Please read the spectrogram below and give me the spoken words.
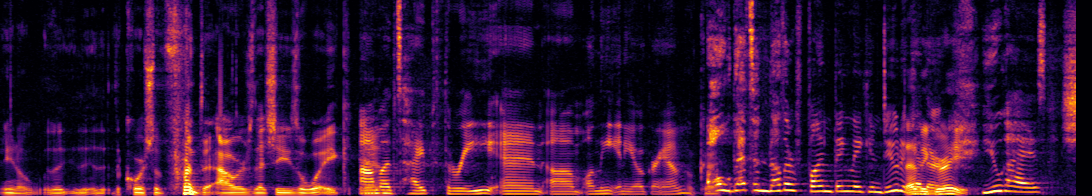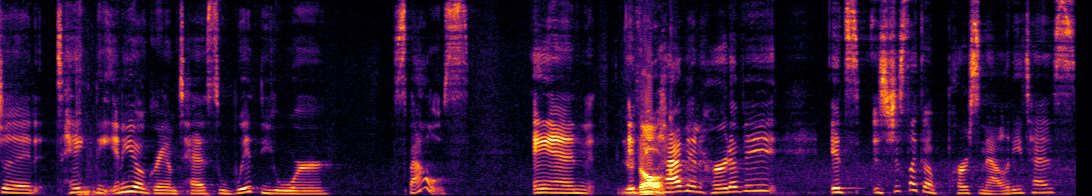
you know, the, the, the course of the hours that she's awake. I'm a type three and um, on the Enneagram. Okay. Oh, that's another fun thing they can do together. That'd be great. You guys should take the Enneagram test with your spouse And Your if dog. you haven't heard of it, it's it's just like a personality test.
